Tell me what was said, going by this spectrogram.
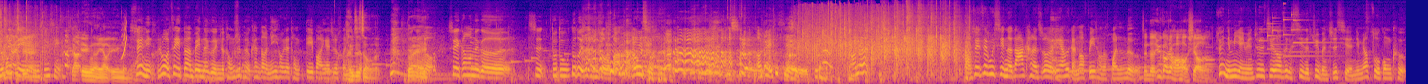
什么心情？什么心情？要晕了，要晕了，所以你如果这一段被那个你的同事朋友看到，你以后在同 gay bar 应该就是横着横着走了。对，所以刚刚那个是嘟嘟，嘟嘟也是横着走了吧？他为什么？OK，谢谢。好，那好，所以这部戏呢，大家看了之后应该会感到非常的欢乐。真的预告就好好笑了。所以你们演员就是接到这个戏的剧本之前，你们要做功课，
